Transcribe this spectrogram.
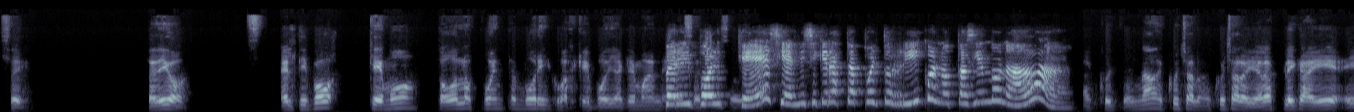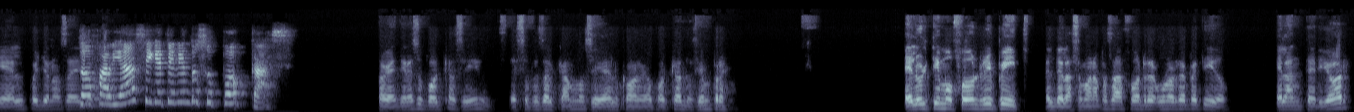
Sí. Te digo, el tipo quemó todos los puentes boricuas que podía quemar. Pero ¿y por qué? Si él ni siquiera está en Puerto Rico, él no está haciendo nada. nada, escúchalo, escúchalo. Y él explica ahí, y él, pues yo no sé. So, Fabián sigue teniendo su podcast. Fabián tiene su podcast, sí. Eso fue Salcamo, sí, el, con el podcast de siempre. El último fue un repeat, el de la semana pasada fue uno repetido. El anterior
